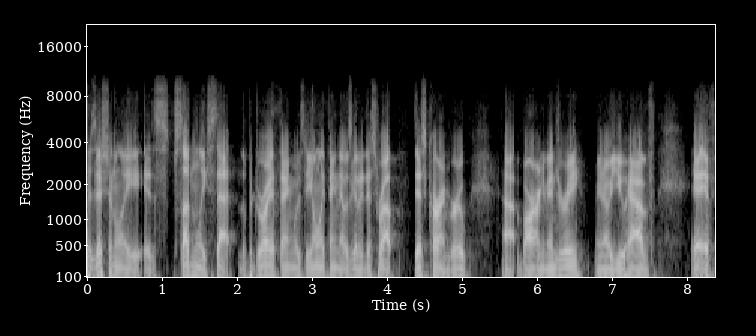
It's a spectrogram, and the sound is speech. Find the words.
positionally is suddenly set. The Pedroia thing was the only thing that was going to disrupt this current group, uh, barring an injury. You know, you have if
